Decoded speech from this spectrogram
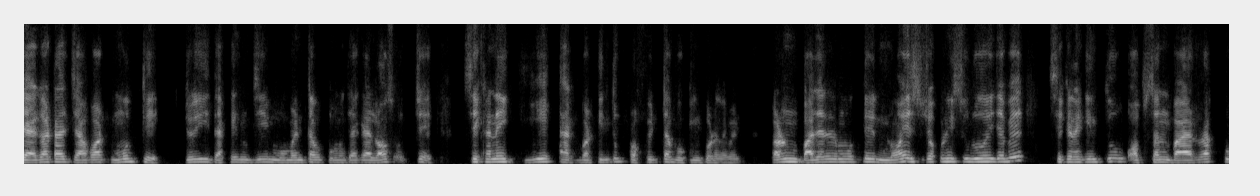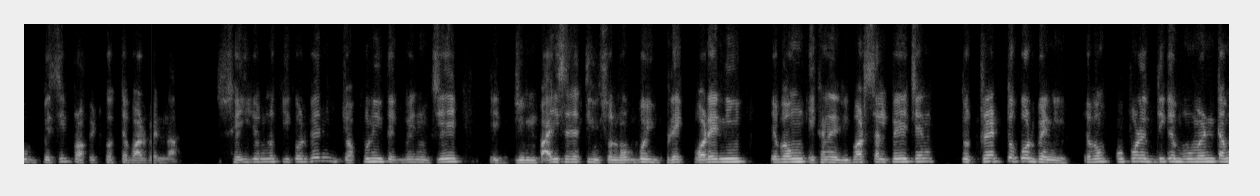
জায়গাটা যাওয়ার মধ্যে যদি দেখেন যে মোমেন্টাম কোনো জায়গায় লস হচ্ছে, সেখানে গিয়ে একবার কিন্তু প্রফিটটা বুকিং করে নেবেন। কারণ বাজারের মধ্যে নয়েজ যখনই শুরু হয়ে যাবে, সেখানে কিন্তু অপশন বায়াররা খুব বেশি প্রফিট করতে পারবেন না। সেই জন্য কি করবেন? যখনই দেখবেন যে বাইশ হাজার তিনশো নব্বই ব্রেক করেনি এবং এখানে রিভার্সাল পেয়েছেন, তো ট্রেড তো করবেনই এবং উপরের দিকে মোমেন্টাম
